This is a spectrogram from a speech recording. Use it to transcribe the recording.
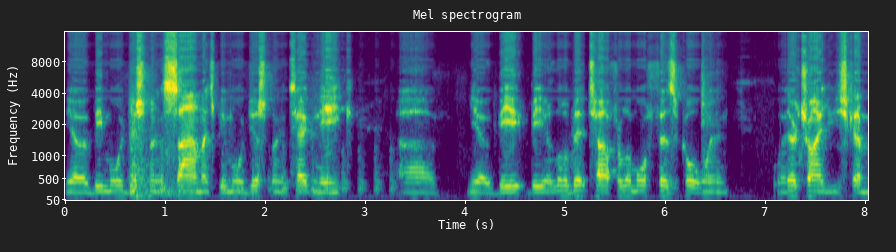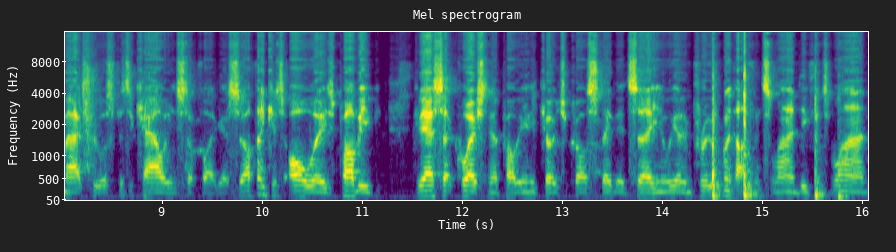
you know, be more disciplined in assignments, be more disciplined in technique, uh, you know, be, be a little bit tougher, a little more physical when, when they're trying, you just got to match people's physicality and stuff like that. So I think it's always probably, if you ask that question, that probably any coach across the state, they'd say, you know, we got to improve offensive line, defensive line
